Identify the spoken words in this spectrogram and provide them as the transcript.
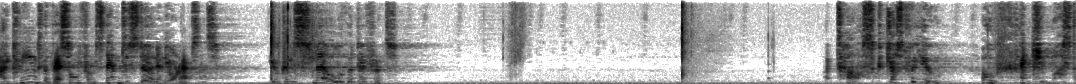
I cleaned the vessel from stem to stern in your absence. You can smell the difference. A task just for you? Oh, thank you, Master.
